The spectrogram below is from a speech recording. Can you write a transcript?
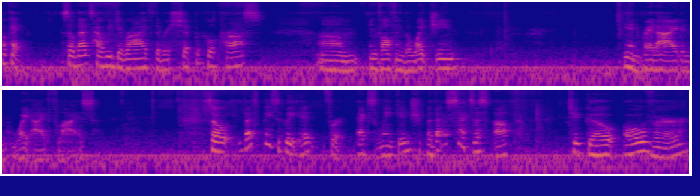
Okay, so that's how we derive the reciprocal cross um, involving the white gene and red-eyed and white-eyed flies. So that's basically it for X linkage, but that sets us up to go over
